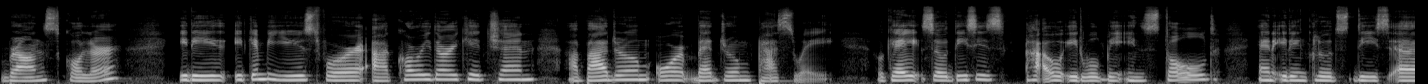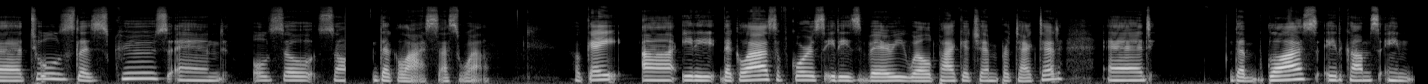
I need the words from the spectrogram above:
bronze color. It, is, it can be used for a corridor kitchen, a bathroom, or bedroom passway. Okay, so this is how it will be installed and it includes these uh, tools like screws and also some the glass as well. Okay uh, it the glass of course it is very well packaged and protected and the glass it comes in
